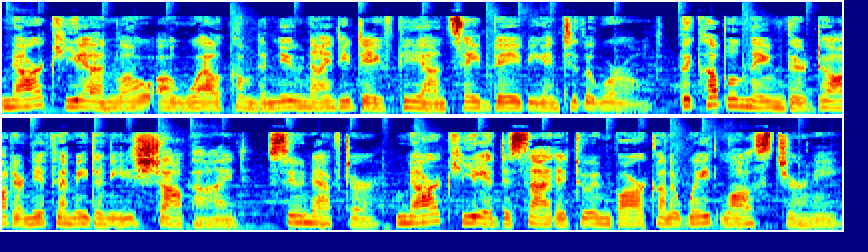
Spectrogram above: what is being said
Narkyia and Lowo welcomed a new new 90 Day Fiancé baby into the world. The couple named their daughter Nifemi Denise Shodipe. Soon after, Narkyia decided to embark on a weight loss journey,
